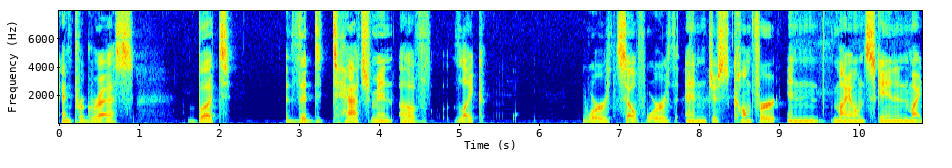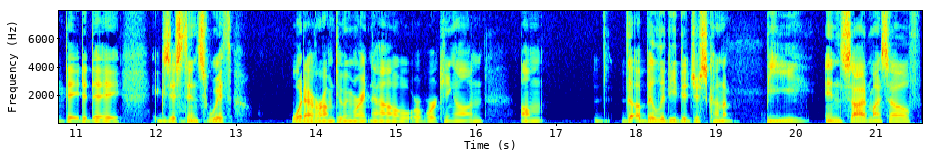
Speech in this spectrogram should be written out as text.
and progress, but the detachment of like worth self-worth and just comfort in my own skin and my day-to-day existence with whatever I'm doing right now or working on um the ability to just kind of be inside myself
